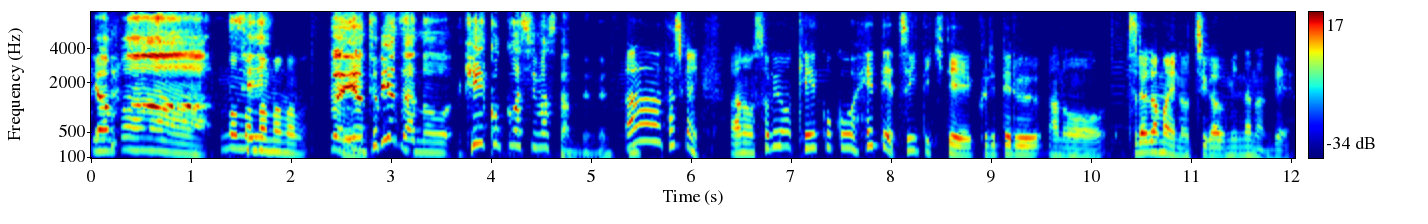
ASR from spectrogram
いや、まあ、まあまあまあまあまあ。まあいや、とりあえず、あの、警告はしましたんでね。ああ、確かに、あの、それを警告を経てついてきてくれてる、あの、面構えの違うみんななんで、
